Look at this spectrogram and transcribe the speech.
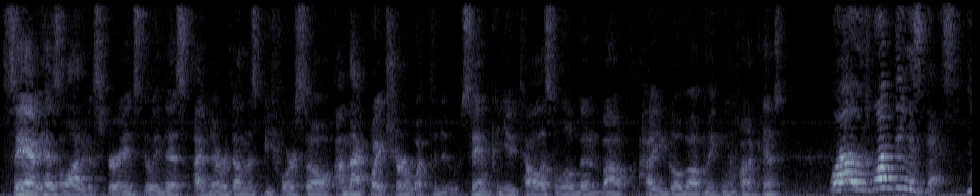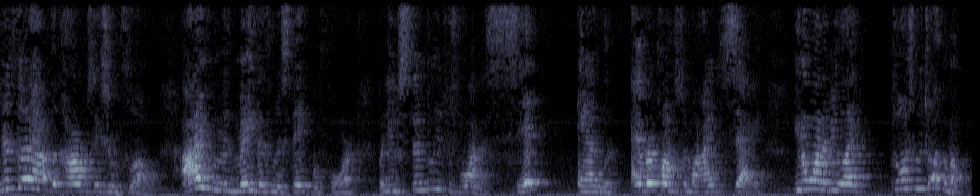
Sam has a lot of experience doing this. I've never done this before, so I'm not quite sure what to do. Sam, can you tell us a little bit about how you go about making a podcast? Well, there's one thing is this. You just gotta have the conversation flow. I've made this mistake before, but you simply just want to sit and whatever comes to mind, say. You don't want to be like, so what should we talk about?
